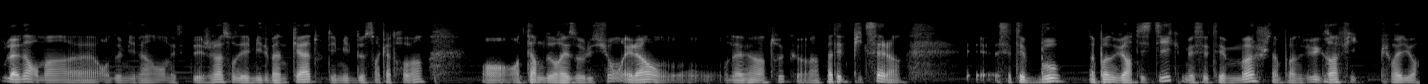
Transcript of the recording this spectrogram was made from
tout la norme hein, en 2000. hein. On était déjà sur des 1024 ou des 1280 en, termes de résolution. Et là, on, avait un truc, un pâté de pixels. hein. C'était beau d'un point de vue artistique, mais c'était moche d'un point de vue graphique, pur et dur.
